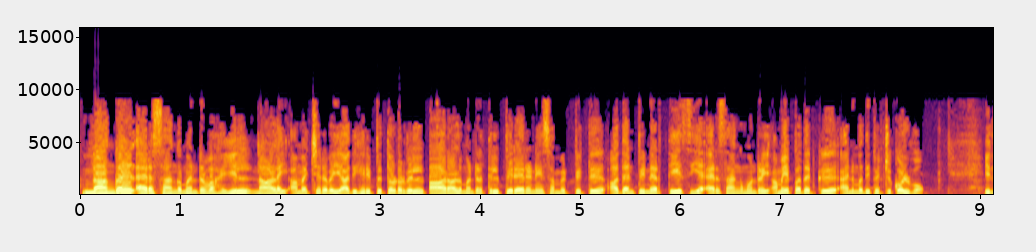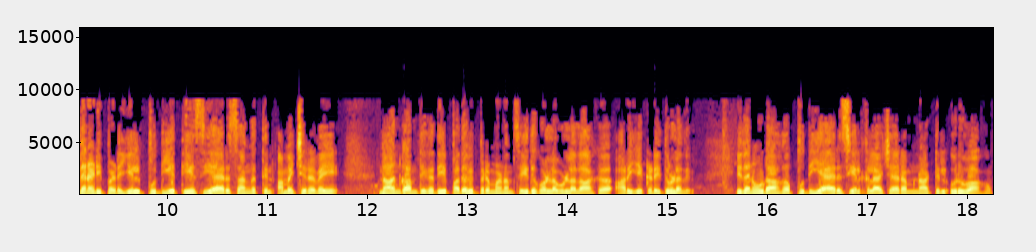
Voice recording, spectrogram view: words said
நாங்கள் அரசாங்கம் என்ற வகையில் நாளை அமைச்சரவை அதிகரிப்பு தொடர்பில் பாராளுமன்றத்தில் பிரேரணை சமர்ப்பித்து அதன் பின்னர் தேசிய அரசாங்கம் ஒன்றை அமைப்பதற்கு அனுமதி பெற்றுக் கொள்வோம் இதன் அடிப்படையில் புதிய தேசிய அரசாங்கத்தின் அமைச்சரவை நான்காம் தேதி பதவி பிரமாணம் செய்து கொள்ள உள்ளதாக அறிய கிடைத்துள்ளது. இதனூடாக புதிய அரசியல் கலாச்சாரம் நாட்டில் உருவாகும்.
